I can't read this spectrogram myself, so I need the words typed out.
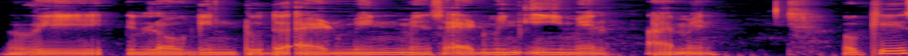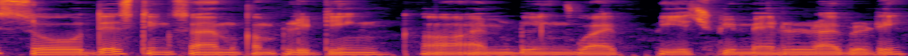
we log into the admin means admin email i mean. Okay so these things i'm completing uh, i'm doing by php mail library.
